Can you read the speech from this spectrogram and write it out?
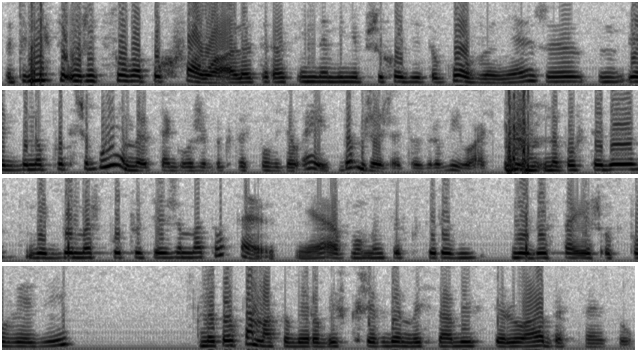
znaczy nie chcę użyć słowa pochwała, ale teraz inne mi nie przychodzi do głowy, nie? że jakby no potrzebujemy tego, żeby ktoś powiedział, ej, dobrze, że to zrobiłaś, no bo wtedy jakby masz poczucie, że ma to sens, nie? A w momencie, w którym nie dostajesz odpowiedzi, no to sama sobie robisz krzywdę myślami w stylu, a bez sensu,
